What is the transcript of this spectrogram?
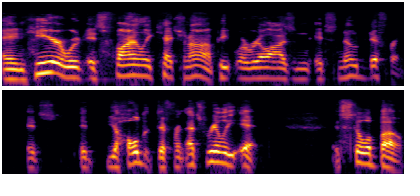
and here we're, it's finally catching on. People are realizing it's no different. It's it you hold it different. That's really it it's still a bow.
